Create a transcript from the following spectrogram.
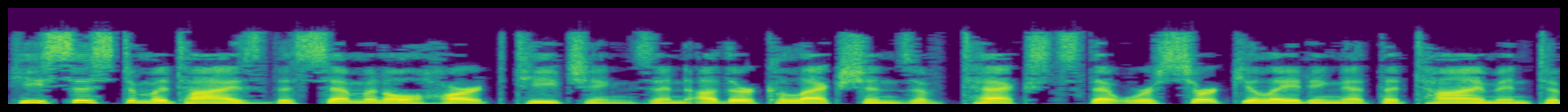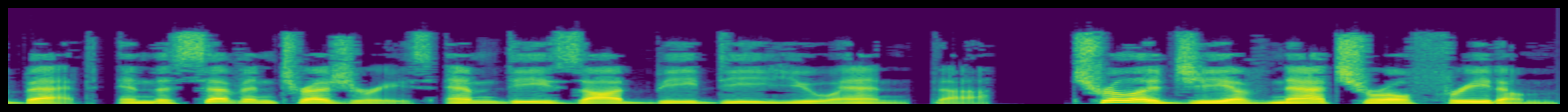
He systematized the seminal heart teachings and other collections of texts that were circulating at the time in Tibet, in the Seven Treasuries MD Zod Bdun, the Trilogy of Natural Freedom,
